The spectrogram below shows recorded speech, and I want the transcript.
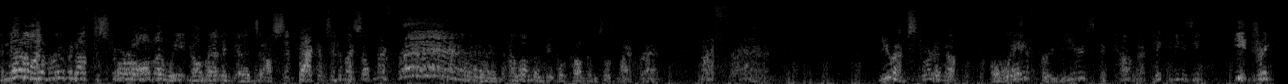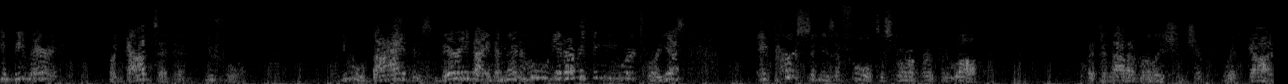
And then I'll have room enough to store all my wheat and all my other goods, and I'll sit back and say to myself, my friend. I love when people call themselves my friend. My friend. You have stored enough away for years to come. Now take it easy. Eat, drink, and be merry. But God said to him, You fool. You will die this very night, and then who will get everything you worked for? Yes, a person is a fool to store up earthly wealth, but to not have a relationship with God.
